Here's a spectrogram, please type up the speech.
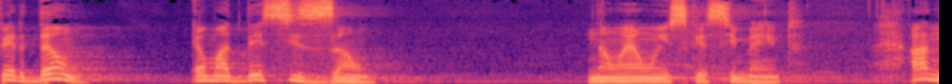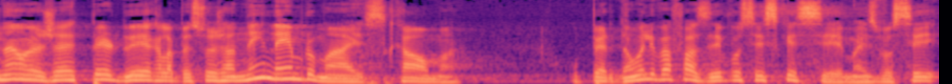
Perdão é uma decisão, não é um esquecimento. Ah, não, eu já perdoei aquela pessoa, já nem lembro mais. Calma. O perdão ele vai fazer você esquecer, mas você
